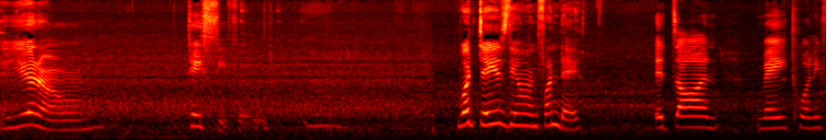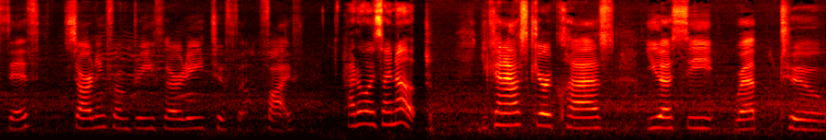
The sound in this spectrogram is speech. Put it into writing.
You know, tasty food. What day is the Yum and Fun Day? It's on May 25th, starting from 3:30 to 5. How do I sign up? You can ask your class USC rep to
